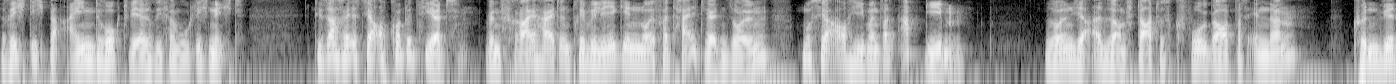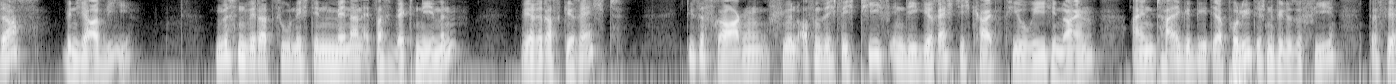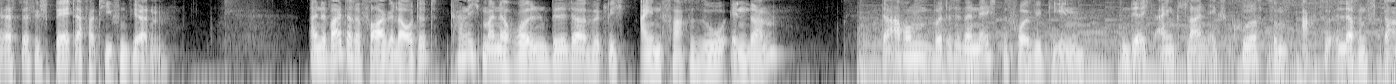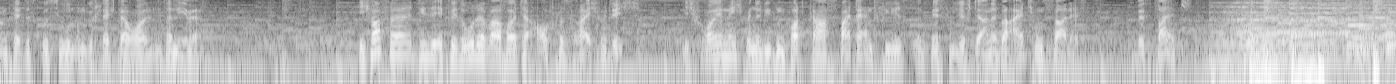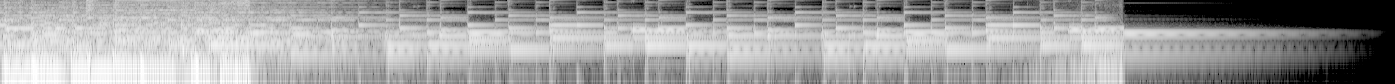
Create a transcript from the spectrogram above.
Richtig beeindruckt wäre sie vermutlich nicht. Die Sache ist ja auch kompliziert. Wenn Freiheit und Privilegien neu verteilt werden sollen, muss ja auch jemand was abgeben. Sollen wir also am Status quo überhaupt was ändern? Können wir das? Wenn ja, wie? Müssen wir dazu nicht den Männern etwas wegnehmen? Wäre das gerecht? Diese Fragen führen offensichtlich tief in die Gerechtigkeitstheorie hinein, ein Teilgebiet der politischen Philosophie, das wir erst sehr viel später vertiefen werden. Eine weitere Frage lautet, kann ich meine Rollenbilder wirklich einfach so ändern? Darum wird es in der nächsten Folge gehen, in der ich einen kleinen Exkurs zum aktuelleren Stand der Diskussion um Geschlechterrollen unternehme. Ich hoffe, diese Episode war heute aufschlussreich für dich. Ich freue mich, wenn du diesen Podcast weiterempfiehlst und mir viele Sterne bei iTunes da lässt. Bis bald!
